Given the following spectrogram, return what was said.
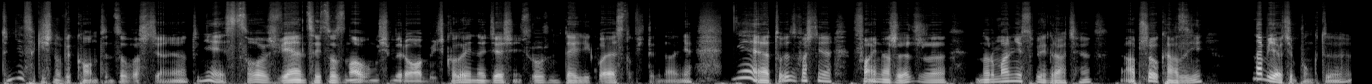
to nie jest jakiś nowy content, zobaczcie, nie? to nie jest coś więcej, co znowu musimy robić, kolejne 10 różnych daily questów i tak dalej. Nie, nie to jest właśnie fajna rzecz, że normalnie sobie gracie, a przy okazji nabijacie punkty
